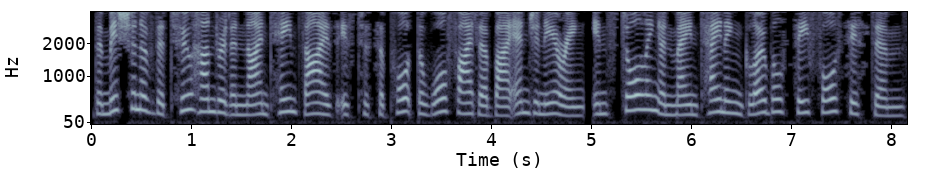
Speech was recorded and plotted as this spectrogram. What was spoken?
The mission of the 219th IS is to support the warfighter by engineering, installing and maintaining global C-4 systems.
